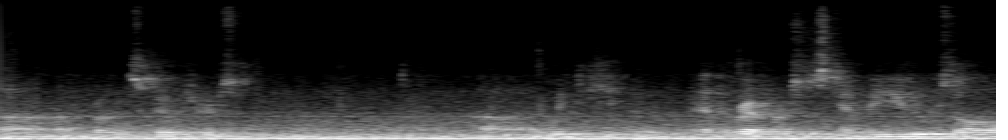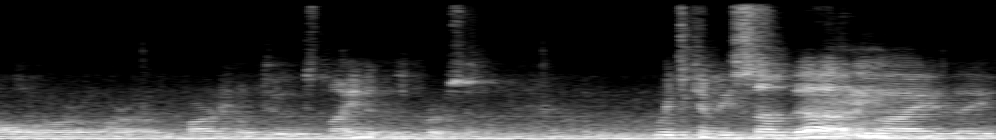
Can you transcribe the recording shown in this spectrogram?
uh, from the scriptures. Uh, which, and the references can be used all or, or partial to explain to this person, which can be summed up by the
